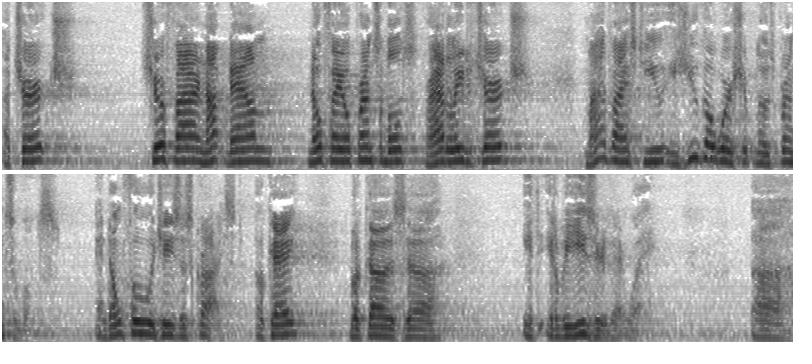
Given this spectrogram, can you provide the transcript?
a church, surefire, knockdown, no fail principles for how to lead a church, my advice to you is you go worship those principles and don't fool with Jesus Christ, okay? Because uh, it, will be easier that way. Uh,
